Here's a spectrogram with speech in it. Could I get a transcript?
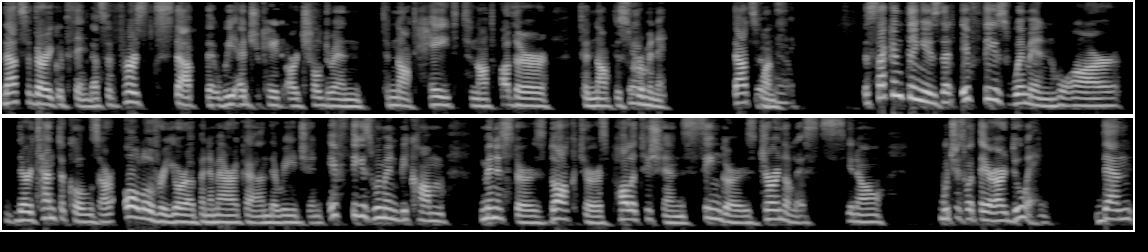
that's a very good thing. That's the first step that we educate our children to not hate, to not other, to not discriminate. Yeah. That's yeah. one thing. The second thing is that if these women who are, their tentacles are all over Europe and America and the region, if these women become ministers, doctors, politicians, singers, journalists, you know, which is what they are doing, then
